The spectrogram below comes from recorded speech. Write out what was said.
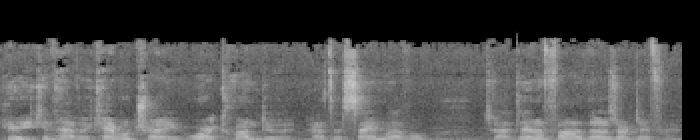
Here you can have a cable tray or a conduit at the same level to identify those are different.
